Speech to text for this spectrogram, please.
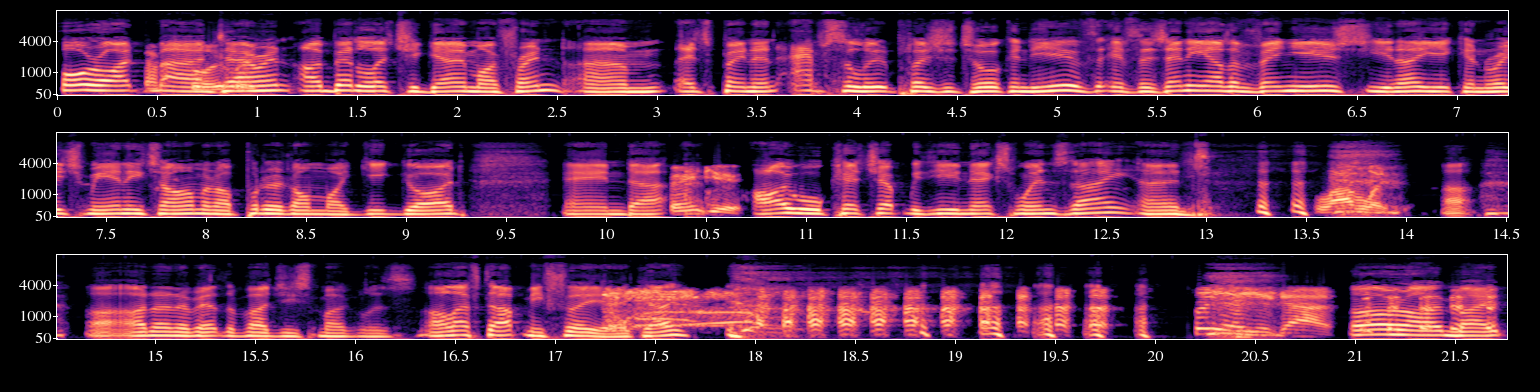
All right, uh, Darren, I better let you go, my friend. Um, it's been an absolute pleasure talking to you. If, if there's any other venues, you know, you can reach me anytime and I'll put it on my gig guide. And uh, Thank you. I will catch up with you next Wednesday. And Lovely. I I don't know about the budgie smugglers. I'll have to up my fee, okay? So there you go. All right, mate.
